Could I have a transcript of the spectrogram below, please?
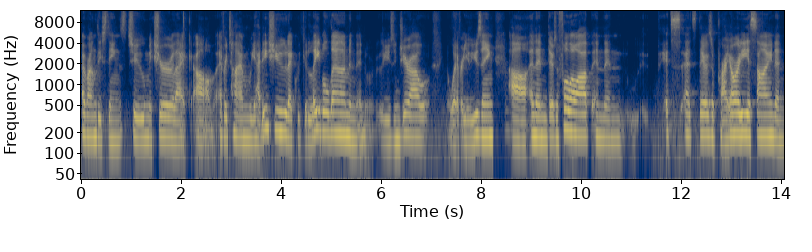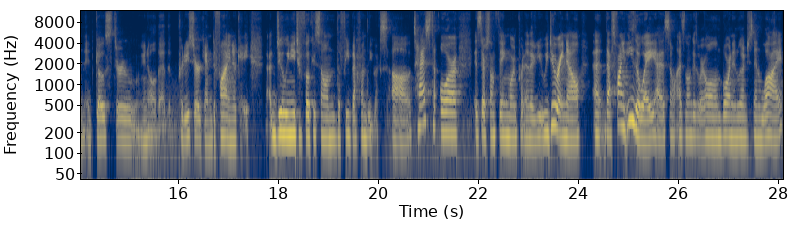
around these things to make sure, like, um, every time we had issue, like we could label them and, and using Jira or whatever you're using, mm-hmm. uh, and then there's a follow up, and then it's, it's there's a priority assigned and it goes through you know the, the producer can define okay do we need to focus on the feedback from the ux uh, test or is there something more important that we do right now? Uh, that's fine either way as, as long as we're all on board and we understand why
